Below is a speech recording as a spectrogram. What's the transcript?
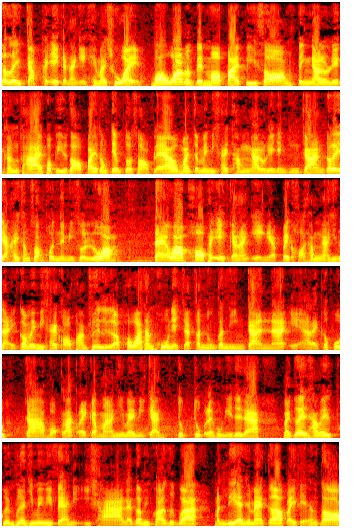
ก็เลยจับพระเอกกับนางเอกให้มาช่วย บอกว่ามันเป็นมปลายปี 2 เป็นงานโรงเรียนครั้งสุดท้ายเพราะปีต่อไปต้องเตรียมตัวสอบแล้ว มันจะไม่มีใครทำงานโรงเรียนอย่างจริงจังก็เลยอยากให้ทั้งสองคนเนี่ยมีส่วนร่วม แต่ว่าพอพระเอกกับนางเอกเนี่ยไปขอทำงานที่ไหนก็ไม่มีใครขอความช่วยเหลือ เพราะว่าทั้งคู่เนี่ยจะกระหนุงกระหนิงกันนะ เอะอะไรก็พูดจาบอกรักอะไรกันมานี่ไม่มีการจุ๊บจุ๊บอะไรพวกนี้ด้วยนะ มันก็เลยทำให้เพื่อนๆที่ไม่มีแฟนนี่อิจฉาแล้วก็มีความรู้สึกว่ามันเลี่ยนใช่ไหมก็ไปเสียทั้งสอง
